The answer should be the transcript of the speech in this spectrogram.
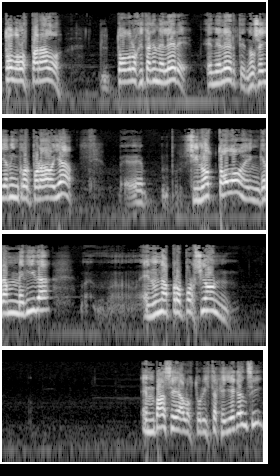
Todos los parados todos los que están en el ERE en el ERTE no se hayan incorporado ya. Eh, sino todos en gran medida en una proporción en base a los turistas que llegan, sí.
